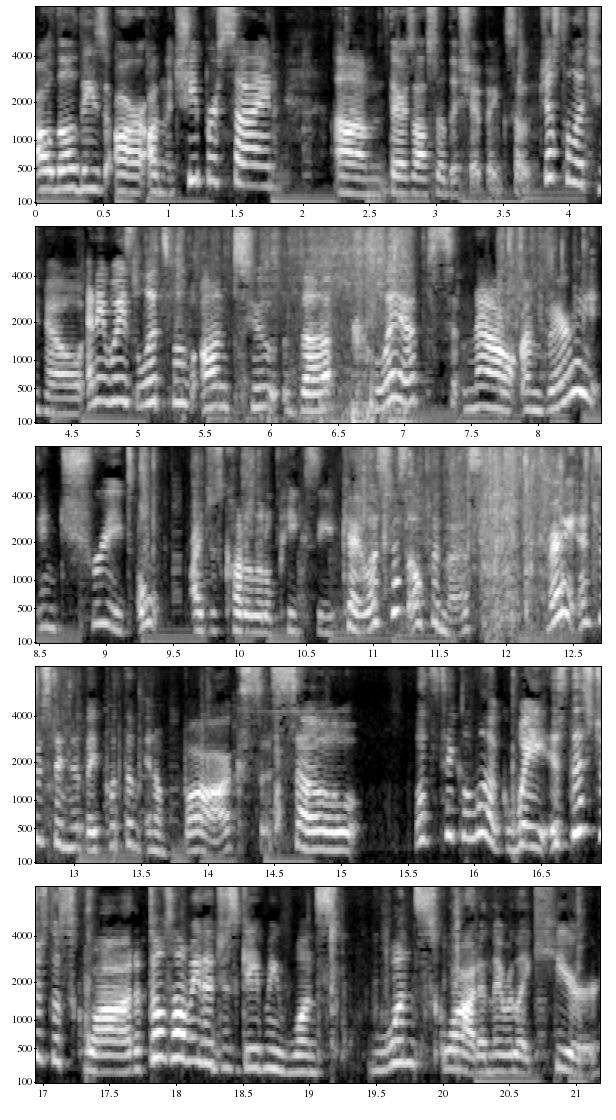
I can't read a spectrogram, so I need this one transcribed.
although these are on the cheaper side, um, there's also the shipping. So just to let you know. Anyways, let's move on to the clips. Now, I'm very intrigued. Oh, I just caught a little peeksy. Okay, let's just open this. Very interesting that they put them in a box. So Let's take a look. Wait, is this just a squad? Don't tell me they just gave me one, one squad and they were like, here.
